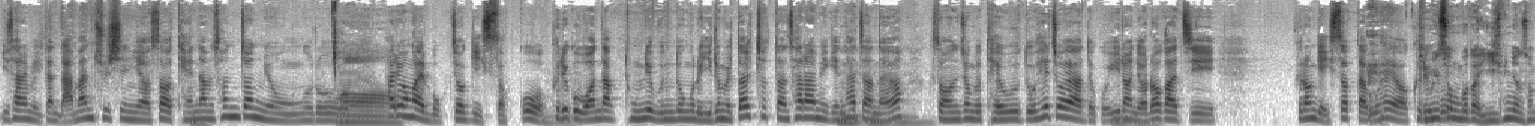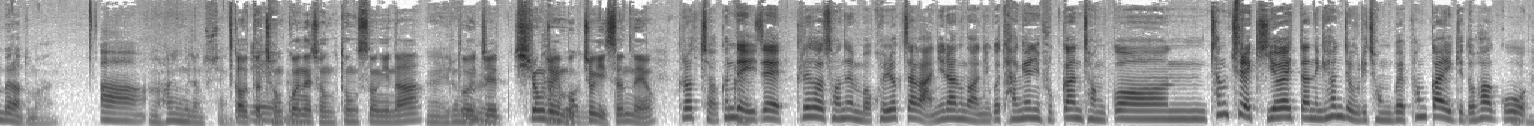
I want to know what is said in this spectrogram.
이 사람이 일단 남한 출신이어서 대남 선전용으로 어. 활용할 목적이 있었고 음. 그리고 워낙 독립운동으로 이름을 떨쳤던 사람이긴 음. 하잖아요. 그래서 어느 정도 대우도 해줘야 되고 이런 음. 여러 가지 그런 게 있었다고 해요. 그리고 김일성보다 20년 선배라도만. 아. 황무장 투쟁. 그러니까 어떤 예. 정권의 정통성이나 네, 또 이제 실용적인 목적이 있었네요. 그렇죠. 근데 네. 이제 그래서 저는 뭐 권력자가 아니라는 거 아니고 당연히 북한 정권 창출에 기여했다는 게 현재 우리 정부의 평가이기도 하고 음.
